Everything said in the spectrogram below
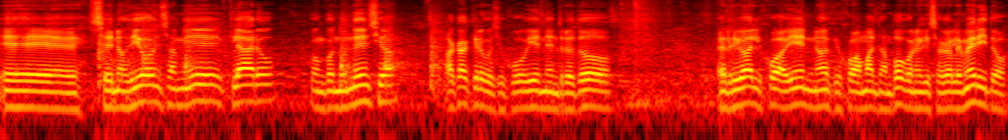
Eh, se nos dio en San Miguel, claro, con contundencia. Acá creo que se jugó bien dentro de todo. El rival juega bien, no es que juega mal tampoco, no hay que sacarle mérito.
